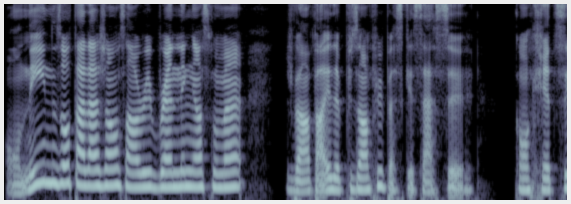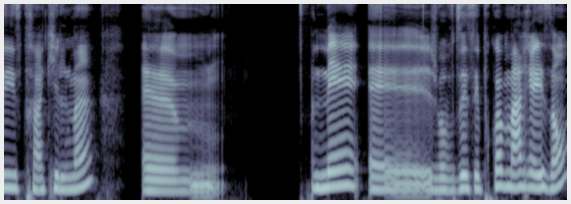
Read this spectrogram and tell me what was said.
On est, nous autres, à l'agence en rebranding en ce moment. Je vais en parler de plus en plus parce que ça se concrétise tranquillement. Euh, mais euh, je vais vous dire c'est pourquoi ma raison,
